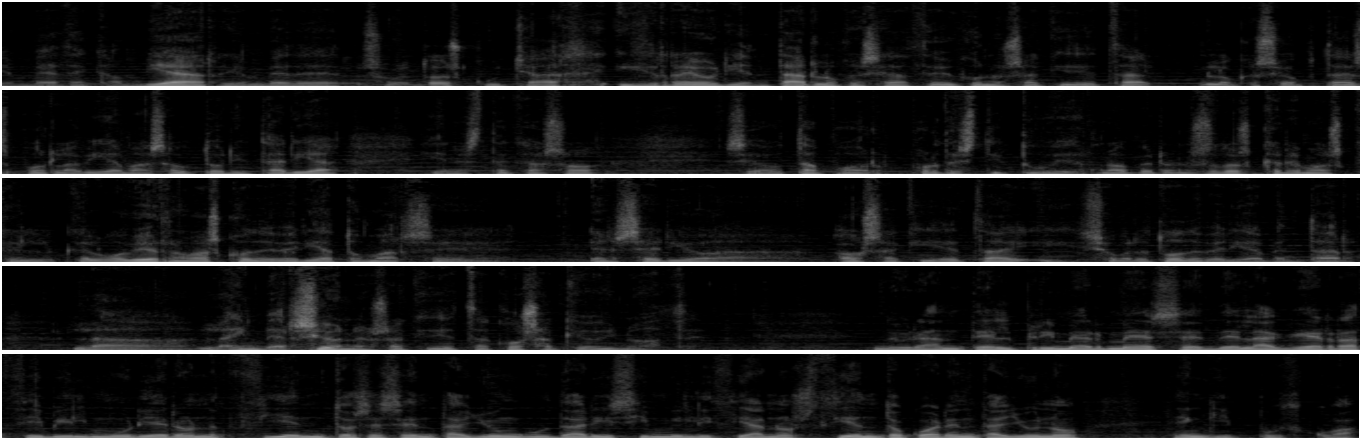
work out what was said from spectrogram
Y en vez de cambiar y en vez de, sobre todo, escuchar y reorientar lo que se hace hoy con Osakidecha, lo que se opta es por la vía más autoritaria y en este caso se opta por, por destituir. ¿no? Pero nosotros creemos que el, que el gobierno vasco debería tomarse en serio a, a y sobre todo debería aumentar la, la inversión en Osakidecha, cosa que hoy no hace. Durante el primer mes de la guerra civil murieron 161 gudaris y milicianos, 141 en Guipúzcoa.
